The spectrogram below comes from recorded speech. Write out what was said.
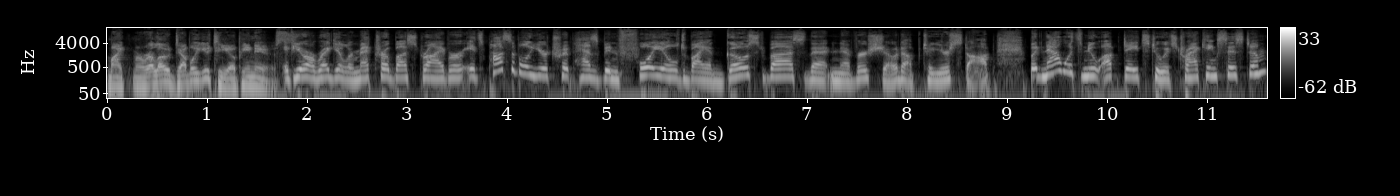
Mike Murillo, WTOP News. If you're a regular Metro bus driver, it's possible your trip has been foiled by a ghost bus that never showed up to your stop. But now with new updates to its tracking system,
